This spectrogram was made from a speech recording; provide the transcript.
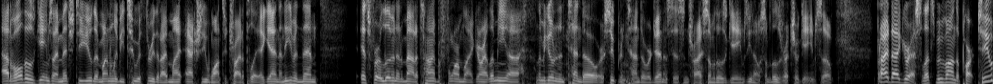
Out of all those games I mentioned to you, there might only be two or three that I might actually want to try to play again. And even then, it's for a limited amount of time before I'm like, all right, let me, uh, let me go to Nintendo or Super Nintendo or Genesis and try some of those games, you know, some of those retro games. So, but I digress. Let's move on to part two.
